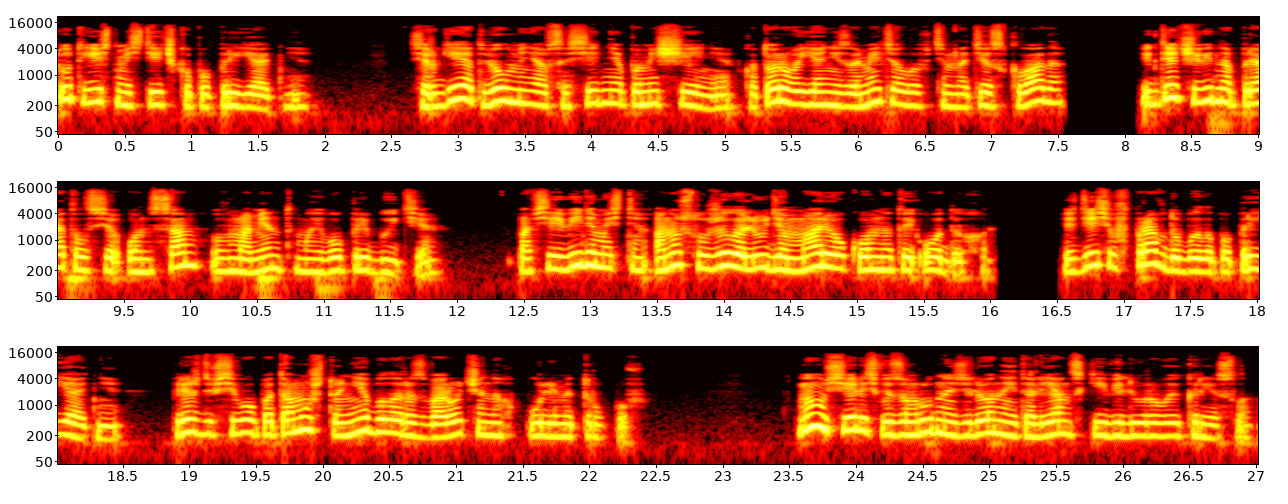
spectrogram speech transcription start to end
Тут есть местечко поприятнее. Сергей отвел меня в соседнее помещение, которого я не заметила в темноте склада, и где, очевидно, прятался он сам в момент моего прибытия. По всей видимости, оно служило людям Марио комнатой отдыха. Здесь и вправду было поприятнее, прежде всего потому, что не было развороченных пулями трупов. Мы уселись в изумрудно-зеленые итальянские велюровые кресла.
